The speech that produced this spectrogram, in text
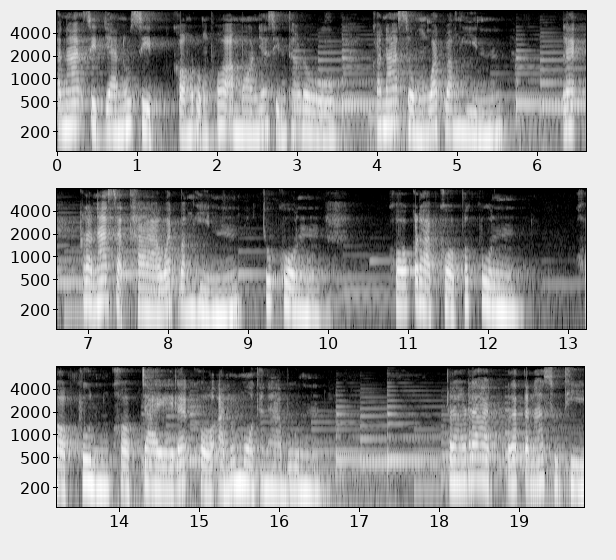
คณะสิทธิานุสิทธิ์ของหลวงพ่ออมรยสินทโร คณะสงฆ์วัดวังหิน และ คณะศรัทธาวัดวังหิน ทุกคน ขอกราบขอบพระคุณ ขอบคุณขอบใจและขออนุโมทนาบุญ พระราชรัตนสุธี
